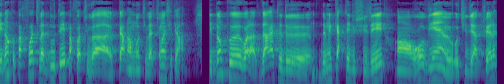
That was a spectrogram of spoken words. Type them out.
Et donc parfois tu vas te douter, parfois tu vas perdre en motivation, etc. Et donc euh, voilà, j'arrête de, m'écarter du sujet. On revient euh, au sujet actuel.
